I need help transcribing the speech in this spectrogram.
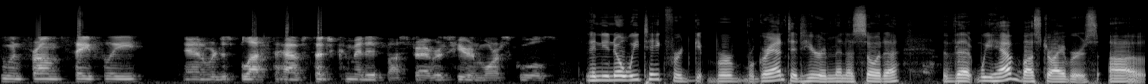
to and from safely, and we're just blessed to have such committed bus drivers here in Mora schools. And you know, we take for, granted here in Minnesota that we have bus drivers. Uh,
